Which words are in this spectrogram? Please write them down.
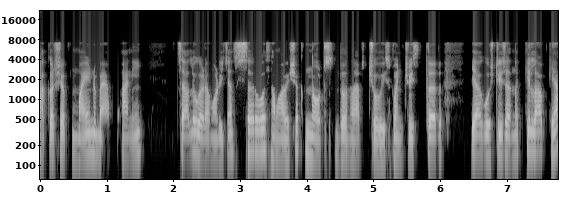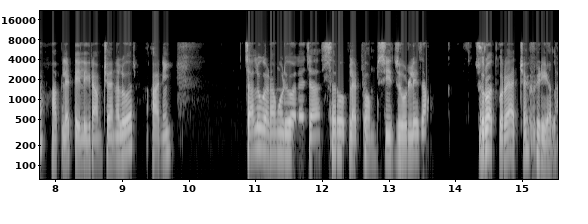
आकर्षक माइंड मॅप आणि चालू घडामोडीच्या सर्व समावेशक नोट्स दोन हजार चोवीस पंचवीस तर या गोष्टीचा नक्की लाभ घ्या आपल्या टेलिग्राम चॅनलवर आणि चालू घडामोडीवाल्याच्या सर्व प्लॅटफॉर्मशी जोडले जा. सुरुवात करूया आजच्या व्हिडिओला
